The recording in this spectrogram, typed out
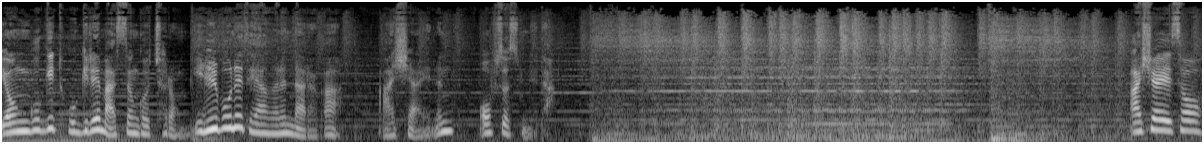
영국이 독일에 맞선 것처럼 일본에 대항하는 나라가 아시아에는 없었습니다. 아시아에서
